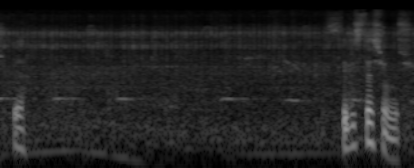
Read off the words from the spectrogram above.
Super. Félicitations, monsieur.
